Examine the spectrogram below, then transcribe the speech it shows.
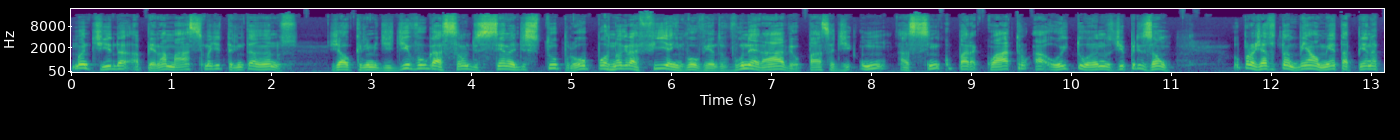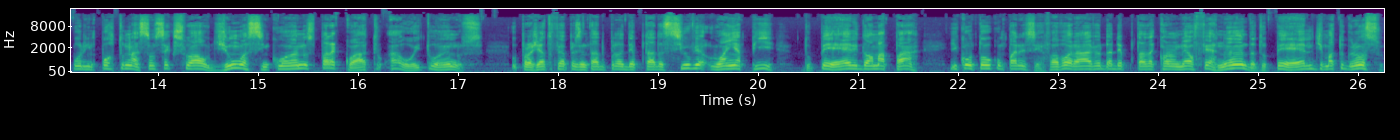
mantida a pena máxima de 30 anos. Já o crime de divulgação de cena de estupro ou pornografia envolvendo vulnerável passa de 1 a 5 para 4 a 8 anos de prisão. O projeto também aumenta a pena por importunação sexual de 1 a 5 anos para 4 a 8 anos. O projeto foi apresentado pela deputada Silvia Wanhapi, do PL do Amapá, e contou com parecer favorável da deputada Coronel Fernanda, do PL de Mato Grosso,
